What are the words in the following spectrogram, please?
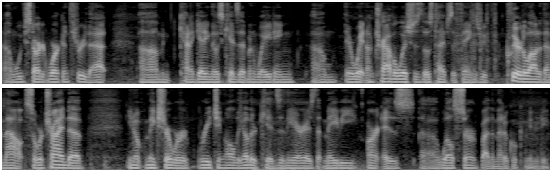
Um, we've started working through that um, and kind of getting those kids that have been waiting. Um, they were waiting on travel wishes, those types of things. We've cleared a lot of them out. So we're trying to, you know, make sure we're reaching all the other kids in the areas that maybe aren't as uh, well served by the medical community.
